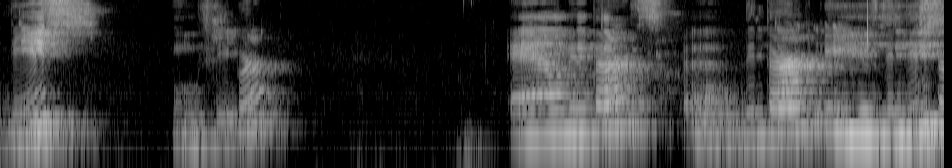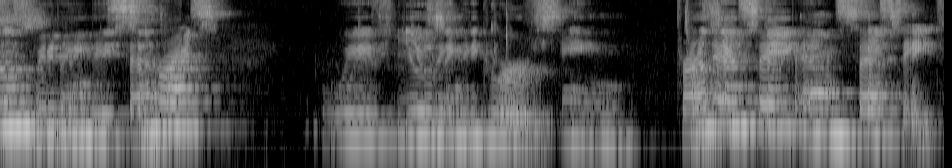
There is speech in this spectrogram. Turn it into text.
this in figure. And the third, uh, the third is the distance between the centroids with using the curves in transient state and set state.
